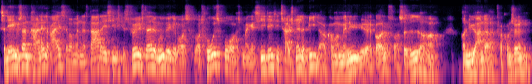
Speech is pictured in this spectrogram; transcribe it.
Så det er egentlig sådan en parallel rejse, hvor man er startet i at sige, at vi skal selvfølgelig stadig udvikle vores, vores hovedspor, hvis man kan sige det, de traditionelle biler, og kommer med ny øh, Golf og så videre, og, og nye andre fra koncernen.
